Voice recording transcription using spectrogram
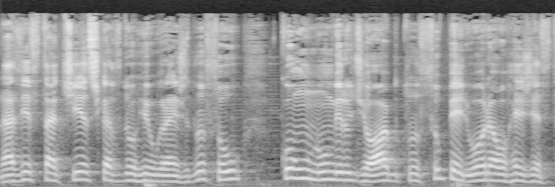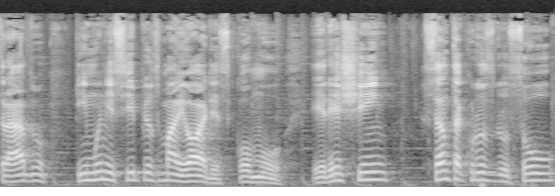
nas estatísticas do Rio Grande do Sul, com um número de óbitos superior ao registrado em municípios maiores, como Erechim, Santa Cruz do Sul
